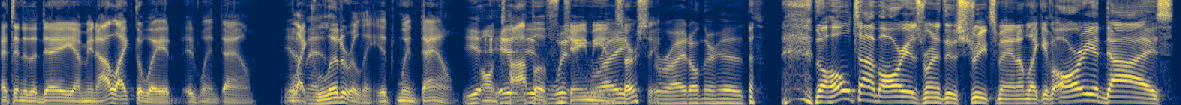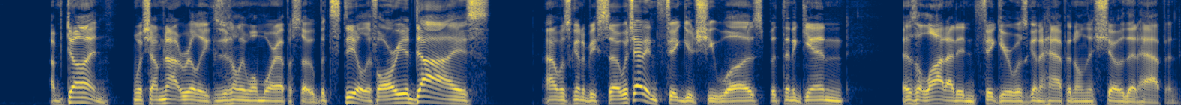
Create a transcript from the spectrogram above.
at the end of the day, I mean, I like the way it, it went down. Yeah, like man. literally, it went down on it- top it of Jaime right, and Cersei. right on their heads. The whole time Arya's running through the streets, man, I'm like, if Arya dies, I'm done. Which I'm not really because there's only one more episode. But still, if Arya dies, I was going to be so. Which I didn't figure she was. But then again, there's a lot I didn't figure was going to happen on this show that happened.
